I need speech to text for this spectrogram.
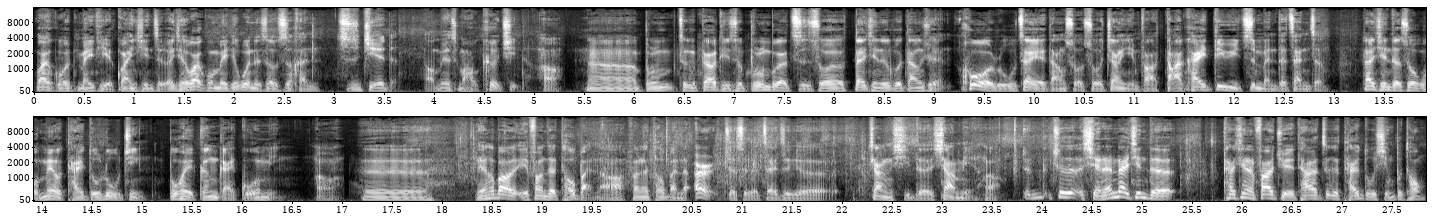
外国媒体也关心这个，而且外国媒体问的时候是很直接的，啊，没有什么好客气的哈。那 Bloom 这个标题是 Bloomberg 指说赖清德如果当选，或如在野党所说，将引发打开地狱之门的战争。赖清德说：“我没有台独路径，不会更改国名。”啊，呃。联合报也放在头版了啊，放在头版的二就是在这个降息的下面哈，就就是显然赖清德他现在发觉他这个台独行不通，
